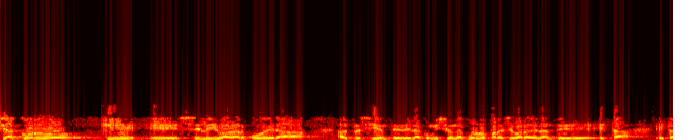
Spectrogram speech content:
se acordó que eh, se le iba a dar poder al presidente de la comisión de acuerdos para llevar adelante esta esta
